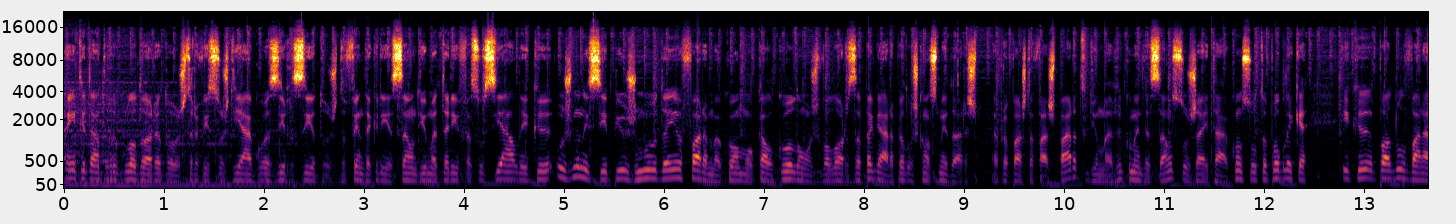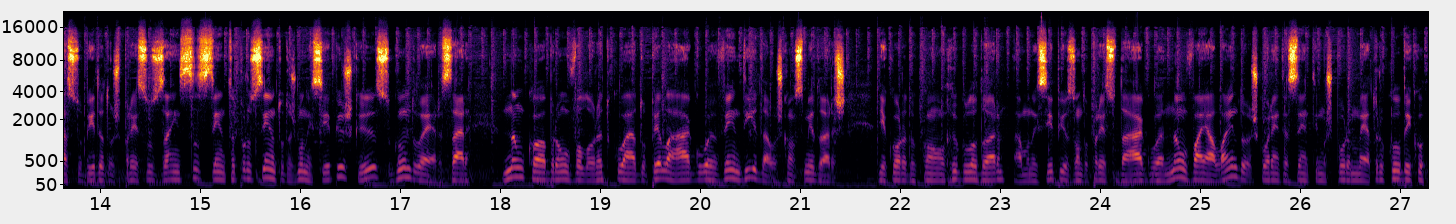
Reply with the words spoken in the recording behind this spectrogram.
A entidade reguladora dos serviços de águas e resíduos defende a criação de uma tarifa social e que os municípios mudem a forma como calculam os valores a pagar pelos consumidores. A proposta faz parte de uma recomendação sujeita à consulta pública e que pode levar à subida dos preços em 60% dos municípios que, segundo a ERSAR, não cobram o valor adequado pela água vendida aos consumidores. De acordo com o regulador, há municípios onde o preço da água não vai além dos 40 cêntimos por metro cúbico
